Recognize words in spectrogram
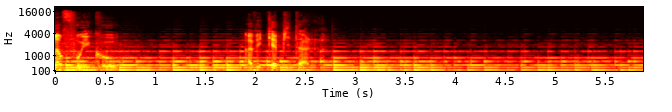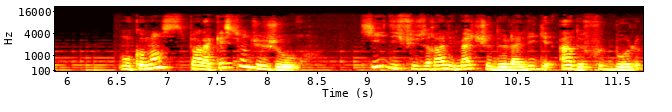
l'info écho avec Capital. On commence par la question du jour. Qui diffusera les matchs de la Ligue 1 de football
